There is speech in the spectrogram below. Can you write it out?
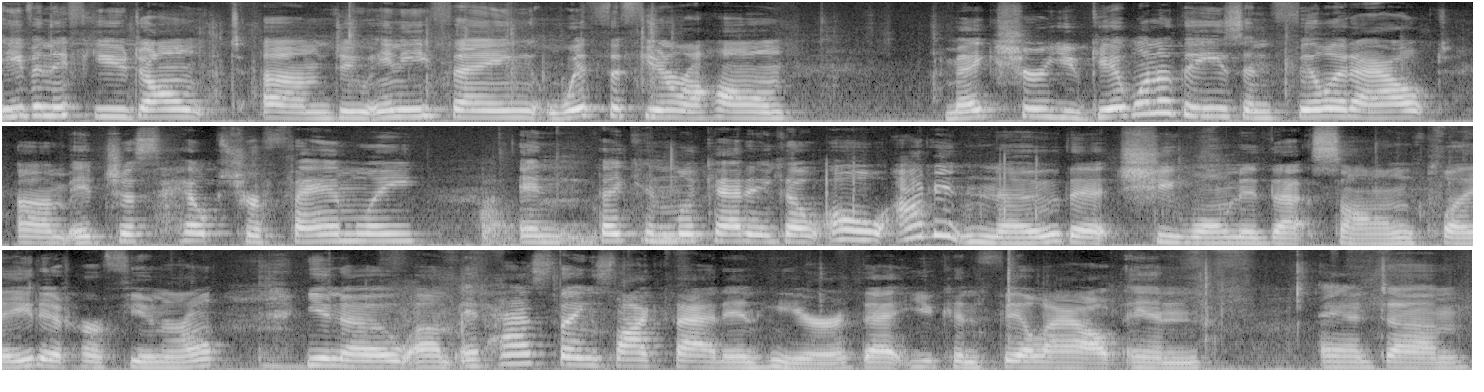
even if you don't um, do anything with the funeral home, make sure you get one of these and fill it out. Um, it just helps your family, and they can look at it and go, "Oh, I didn't know that she wanted that song played at her funeral." You know, um, it has things like that in here that you can fill out, and and um,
